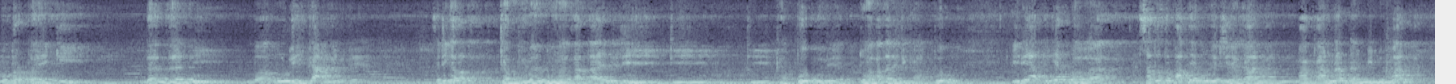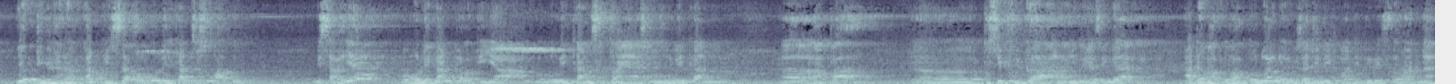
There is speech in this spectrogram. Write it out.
memperbaiki dandani memulihkan gitu ya jadi kalau gabungan dua kata ini di, di, digabung gitu ya dua kata ini digabung ini artinya bahwa satu tempat yang menyediakan makanan dan minuman yang diharapkan bisa memulihkan sesuatu. Misalnya memulihkan keletihan, memulihkan stres, memulihkan eh, apa eh, kesibukan gitu ya sehingga ada waktu-waktu luang yang bisa dinikmati di restoran. Nah,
